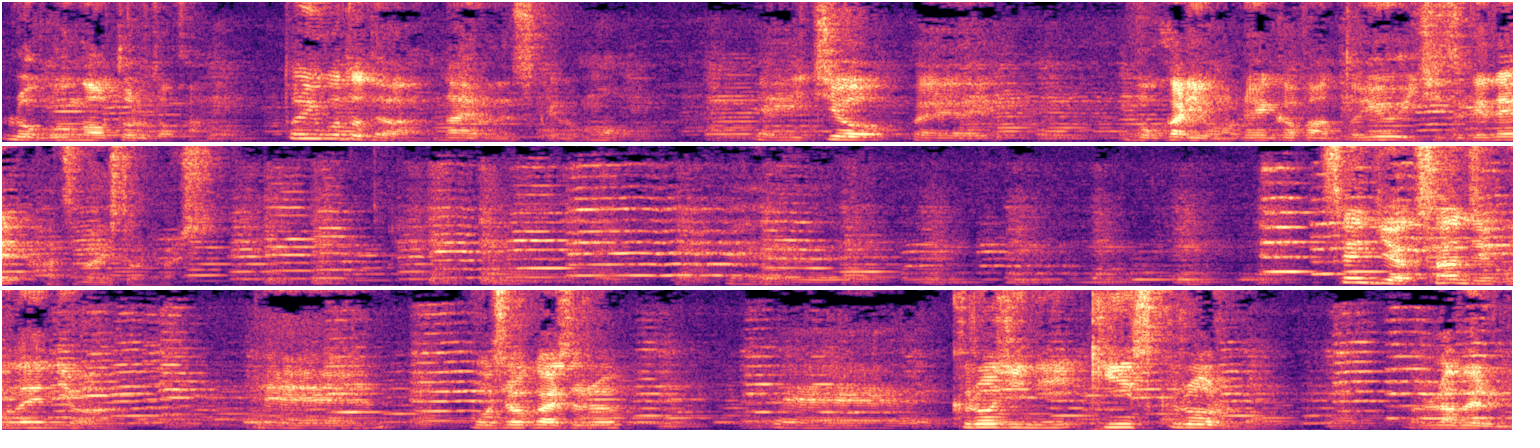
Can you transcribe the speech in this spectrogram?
録音が劣るとかということではないのですけども、え一応、えーボカリオン廉価版という位置づけで発売しておりました、えー1935年には、えーご紹介する、えー黒地に金スクロールのラベルに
